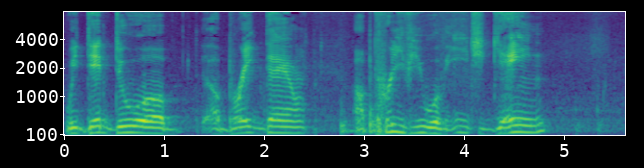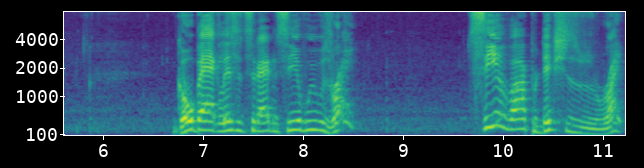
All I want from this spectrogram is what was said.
we did do a, a breakdown, a preview of each game. Go back, listen to that, and see if we was right. See if our predictions was right.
